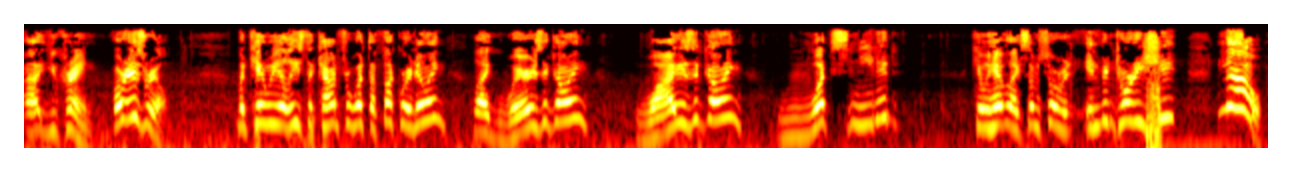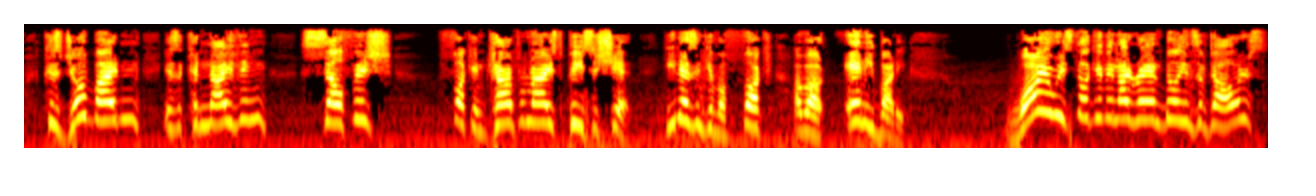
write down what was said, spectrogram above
uh, Ukraine or Israel, but can we at least account for what the fuck we're doing? Like, where is it going? Why is it going? What's needed? Can we have like some sort of inventory sheet? No, because Joe Biden is a conniving, selfish, fucking compromised piece of shit. He doesn't give a fuck about anybody. Why are we still giving Iran billions of dollars?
